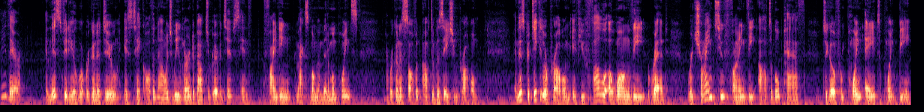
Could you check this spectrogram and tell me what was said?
Hi there. In this video, what we're going to do is take all the knowledge we learned about derivatives and finding maximum and minimum points, and we're going to solve an optimization problem. In this particular problem, if you follow along the red, we're trying to find the optimal path to go from point A to point B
